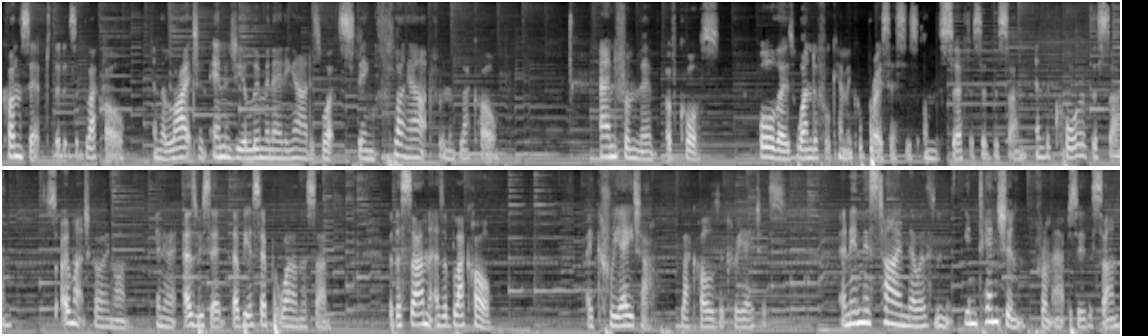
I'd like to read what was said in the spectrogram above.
concept that it's a black hole and the light and energy illuminating out is what's being flung out from the black hole. And from them, of course all those wonderful chemical processes on the surface of the sun and the core of the sun. So much going on. Anyway, as we said, there'll be a separate one on the sun. But the sun as a black hole, a creator. Black holes are creators. And in this time, there was an intention from Apsu, the sun,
